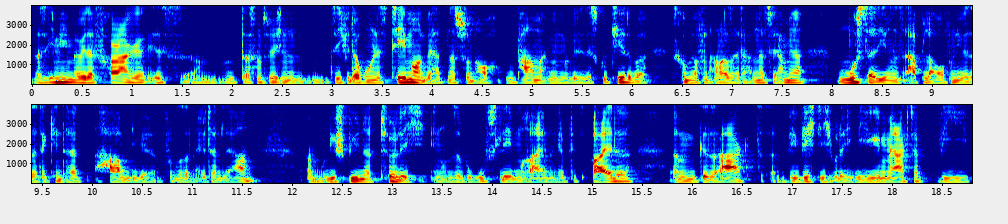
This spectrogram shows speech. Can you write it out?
was ich mich immer wieder frage, ist, ähm, und das ist natürlich ein sich wiederholendes Thema, und wir hatten das schon auch ein paar Mal immer wieder diskutiert, aber es kommt immer von anderer Seite anders. Wir haben ja Muster, die uns ablaufen, die wir seit der Kindheit haben, die wir von unseren Eltern lernen. Ähm, und die spielen natürlich in unser Berufsleben rein. Und ihr habt jetzt beide ähm, gesagt, äh, wie wichtig oder wie ihr gemerkt habt, wie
